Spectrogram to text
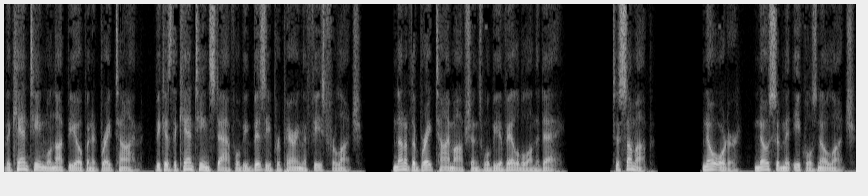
The canteen will not be open at break time, because the canteen staff will be busy preparing the feast for lunch. None of the break time options will be available on the day. To sum up, no order, no submit equals no lunch.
